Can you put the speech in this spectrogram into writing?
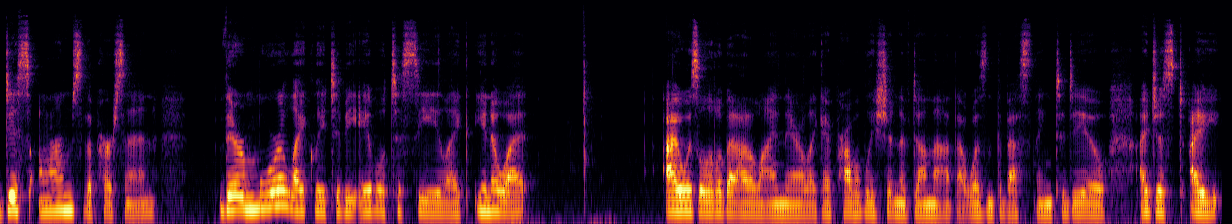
disarms the person, they're more likely to be able to see, like, you know what? I was a little bit out of line there. Like, I probably shouldn't have done that. That wasn't the best thing to do. I just, I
